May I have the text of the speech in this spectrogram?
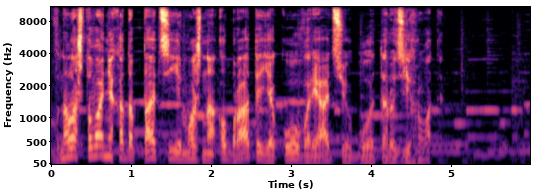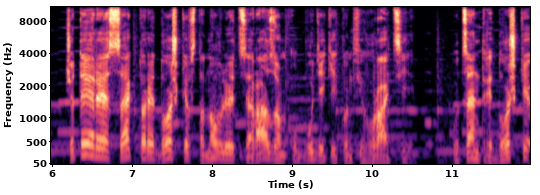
В налаштуваннях адаптації можна обрати, яку варіацію будете розігрувати. Чотири сектори дошки встановлюються разом у будь-якій конфігурації. У центрі дошки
